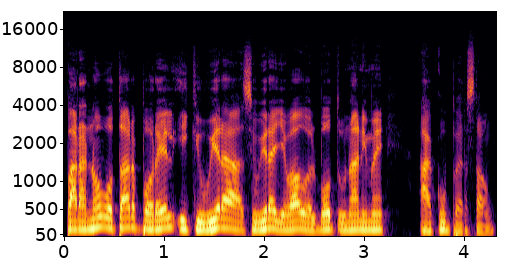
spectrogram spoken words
para no votar por él y que hubiera, se hubiera llevado el voto unánime a Cooperstown.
